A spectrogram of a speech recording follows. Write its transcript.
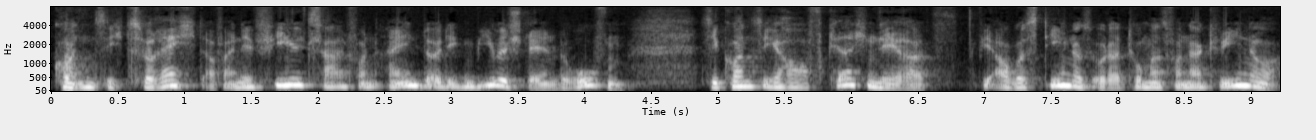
konnten sich zu Recht auf eine Vielzahl von eindeutigen Bibelstellen berufen. Sie konnten sich auch auf Kirchenlehrer wie Augustinus oder Thomas von Aquino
